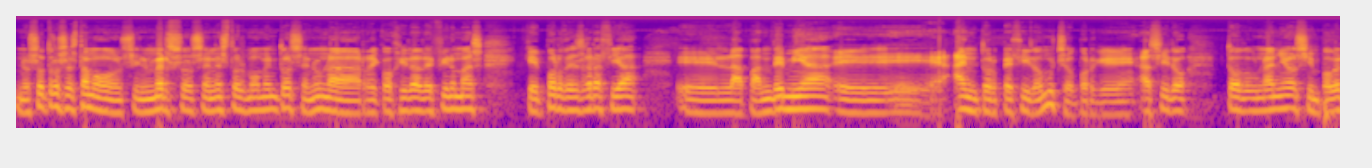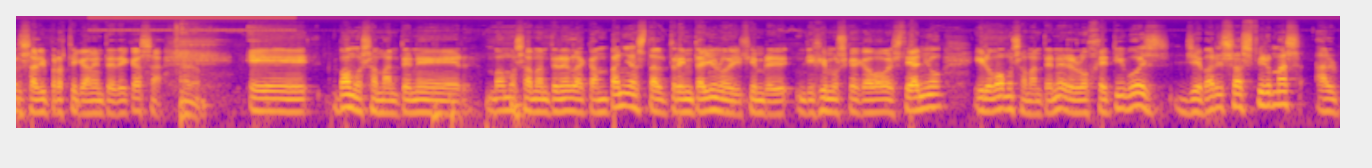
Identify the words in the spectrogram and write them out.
Nosotros estamos inmersos en estos momentos en una recogida de firmas que por desgracia eh, la pandemia eh, ha entorpecido mucho porque ha sido todo un año sin poder salir prácticamente de casa. Eh, vamos a mantener vamos a mantener la campaña hasta el 31 de diciembre. Dijimos que acababa este año y lo vamos a mantener. El objetivo es llevar esas firmas al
